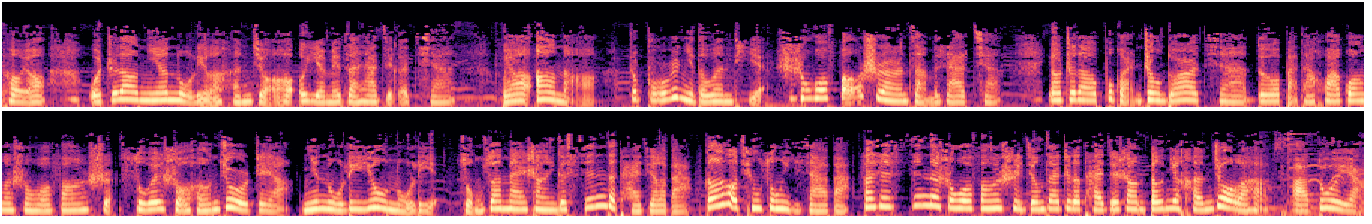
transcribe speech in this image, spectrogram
朋友，我知道你也努力了很久，也没攒下几个钱，不要懊恼，这不是你的问题，是生活方式让人攒不下钱。要知道，不管挣多少钱，都有把它花光的生活方式。所谓守恒就是这样，你努力又努力，总算迈上一个新的台阶了吧？刚要轻松一下吧，发现新的生活方式已经在这个台阶上等你很久了哈。啊，对呀，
